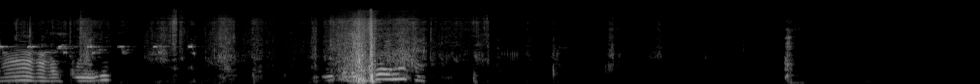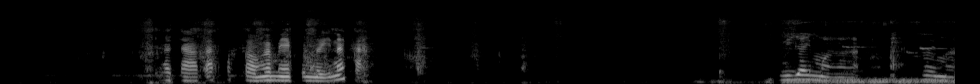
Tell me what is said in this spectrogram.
ว้าวตรงนี้นี่ก็เลยช่วยนะคะ อาจาตัดฟักทองกับแม่คุณหนุ่ยนะคะวิยายมาช่วยมา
